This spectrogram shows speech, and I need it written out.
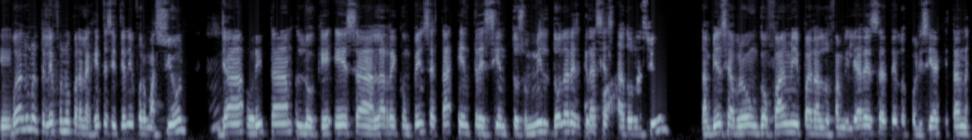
Voy al número de teléfono para la gente si tiene información. Ya ahorita lo que es ah, la recompensa está en 300 mil dólares gracias a donación también se abrió un GoFundMe para los familiares eh, de los policías que están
